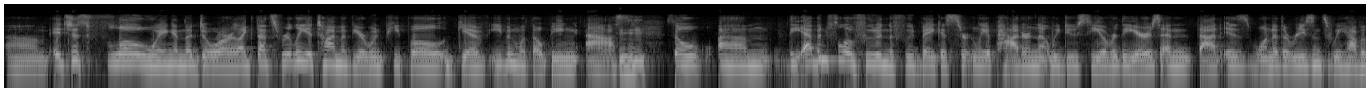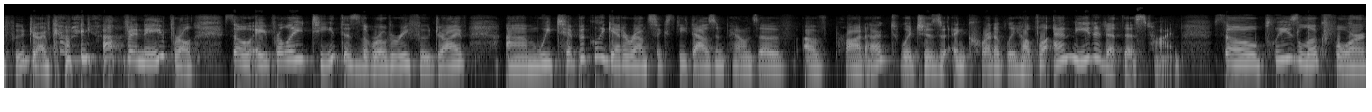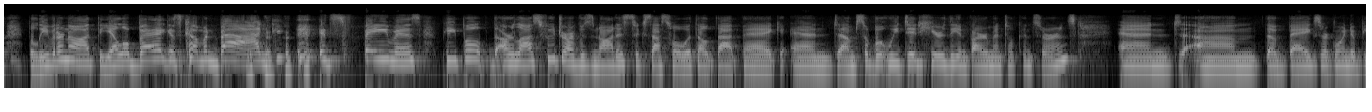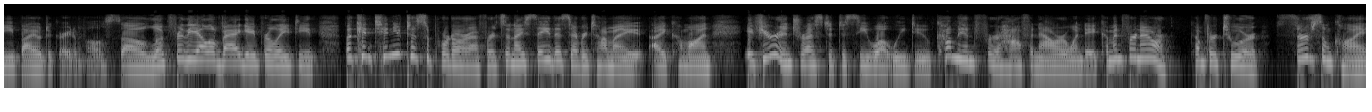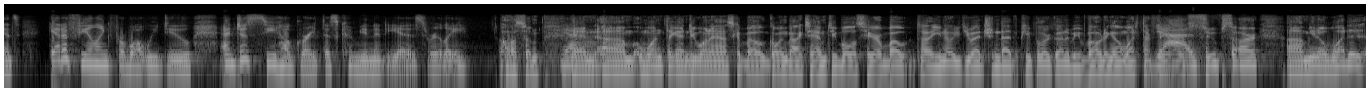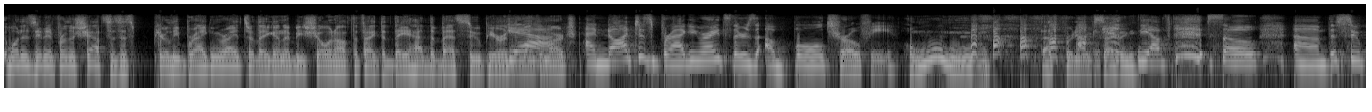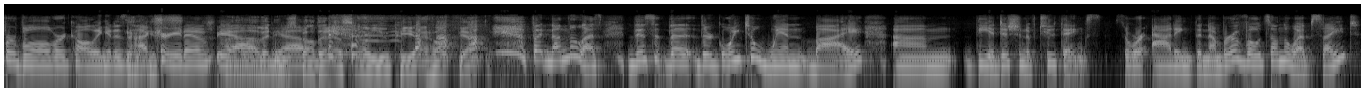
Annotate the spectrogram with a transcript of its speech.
Um, it's just flowing in the door. Like that's really a time of year when people give, even without being asked. Mm-hmm. So um, the ebb and flow of food in the food bank is certainly a pattern that we do see over the years, and that is one of the reasons we have a food drive coming up in April. So April 18th is the Rotary Food Drive. Um, we typically get around 60,000 pounds of of product, which is incredibly helpful and needed at this time. So please look for, believe it or not, the yellow bag is coming back. it's famous. People, our last food drive was not as successful without that bag. And um, so, but we did hear the environmental concerns and um, the bags are going to be biodegradable. So look for the yellow bag April 18th, but continue to support our efforts. And I say this every time I, I come on. If you're interested to see what we do, come in for half an hour one day, come in for an hour, come for a tour, serve some clients, get a feeling for what we do, and just see how great this community is, really. Awesome. Yeah. And um, one thing I do want to ask about going back to empty bowls here about uh, you know you mentioned that people are going to be voting on what their favorite yes. soups are. Um, you know what is what is in it for the chefs? Is this purely bragging rights? Are they going to be showing off the fact that they had the best soup here in yeah. the month of March? And not just bragging rights. There's a bowl trophy. Ooh, that's pretty exciting. yep. So um, the Super Bowl we're calling it is nice. that creative. Yeah. I love it. Yeah. You spelled it S O U P. I hope. Yeah. but nonetheless, this the they're going to win by um, the addition of two things. So we're adding the number of votes on the website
